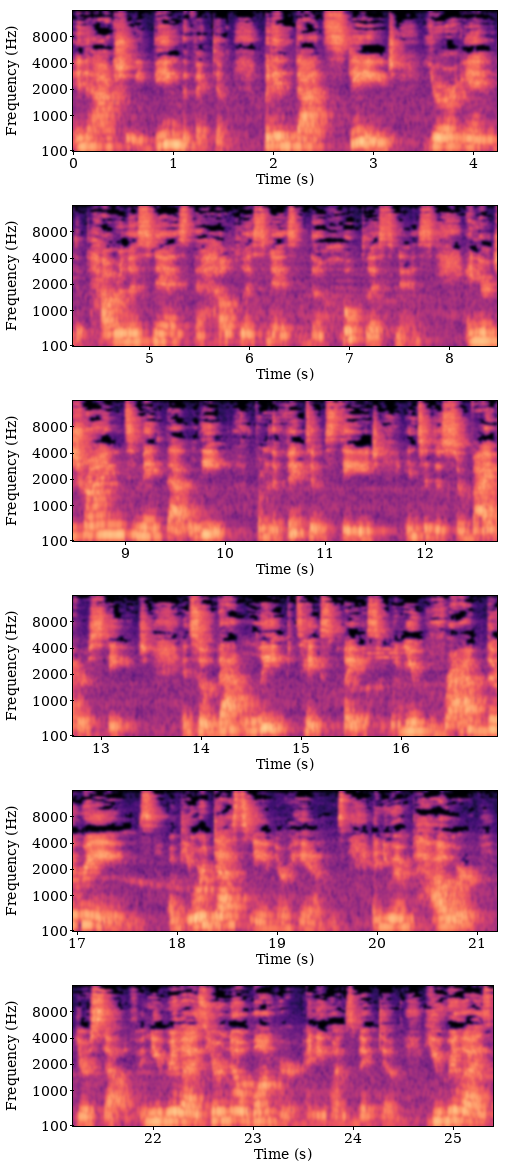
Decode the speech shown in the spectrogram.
in actually being the victim, but in that stage, you're in the powerlessness, the helplessness, the hopelessness, and you're trying to make that leap from the victim stage into the survivor stage. And so that leap takes place when you grab the reins of your destiny in your hands and you empower yourself and you realize you're no longer anyone's victim. You realize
